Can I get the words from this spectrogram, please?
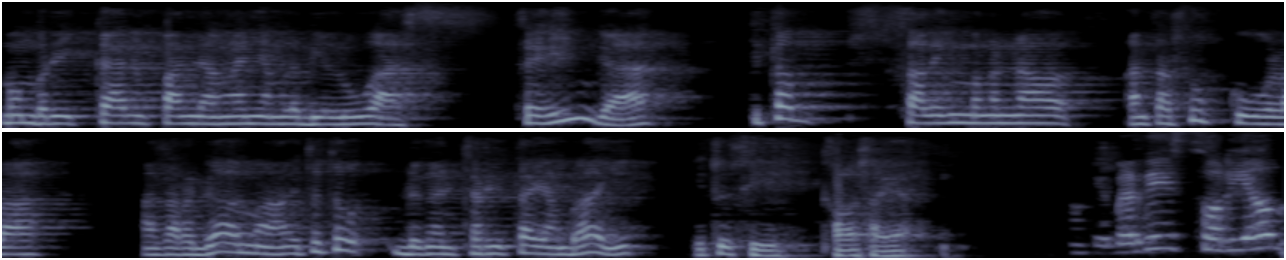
memberikan pandangan yang lebih luas sehingga kita saling mengenal antar suku lah, antar agama itu tuh dengan cerita yang baik itu sih kalau saya. Oke, berarti Soriel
